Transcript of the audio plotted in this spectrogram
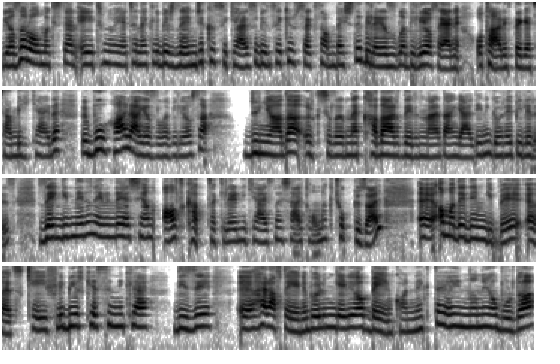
yazar olmak isteyen eğitimli ve yetenekli bir zenci kız hikayesi 1885'te bile yazılabiliyorsa yani o tarihte geçen bir hikayede ve bu hala yazılabiliyorsa dünyada ırkçılığın ne kadar derinlerden geldiğini görebiliriz. Zenginlerin evinde yaşayan alt kattakilerin hikayesine şahit olmak çok güzel. Ee, ama dediğim gibi evet keyifli bir kesinlikle dizi. Ee, her hafta yeni bölüm geliyor. Beyin Connect'te yayınlanıyor burada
